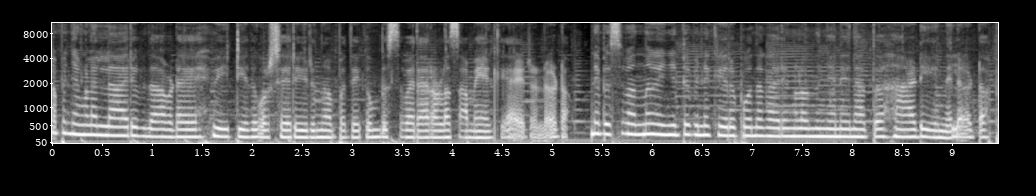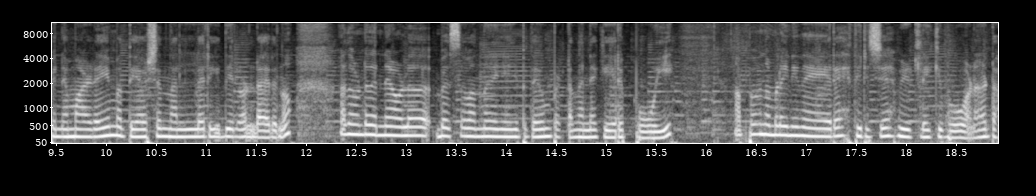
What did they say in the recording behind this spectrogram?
അപ്പം ഞങ്ങളെല്ലാവരും ഇത് അവിടെ വെയിറ്റ് ചെയ്ത് കുറച്ച് നേരം ഇരുന്നു. അപ്പോഴത്തേക്കും ബസ് വരാനുള്ള സമയമൊക്കെ ആയിട്ടുണ്ട് കേട്ടോ. പിന്നെ ബസ് വന്നു കഴിഞ്ഞിട്ട് പിന്നെ കയറി പോകുന്ന കാര്യങ്ങളൊന്നും ഞാൻ ഇതിനകത്ത് ആഡ് ചെയ്യുന്നില്ല കേട്ടോ. പിന്നെ മഴയും അത്യാവശ്യം നല്ല രീതിയിലുണ്ടായിരുന്നു. അതുകൊണ്ട് തന്നെ അവൾ ബസ് വന്നു കഴിഞ്ഞ് കഴിഞ്ഞപ്പോഴത്തേക്കും പെട്ടെന്ന് തന്നെ കയറിപ്പോയി പോയി. അപ്പം നമ്മളിനി നേരെ തിരിച്ച് വീട്ടിലേക്ക് പോവുകയാണ് കേട്ടോ.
